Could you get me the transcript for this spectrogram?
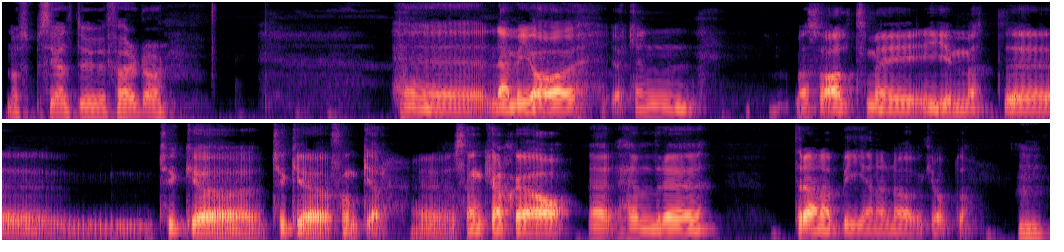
Något speciellt du föredrar? Eh, nej men jag, jag kan, alltså allt som är i gymmet eh, tycker, jag, tycker jag funkar. Eh, sen kanske jag, ja, hellre träna ben än överkropp då. Mm.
